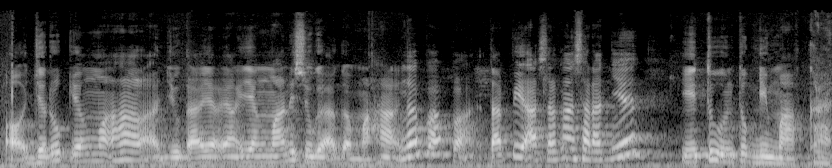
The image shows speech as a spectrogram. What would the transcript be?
Oh, jeruk yang mahal juga yang yang manis juga agak mahal. Enggak apa-apa. Tapi asalkan syaratnya itu untuk dimakan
